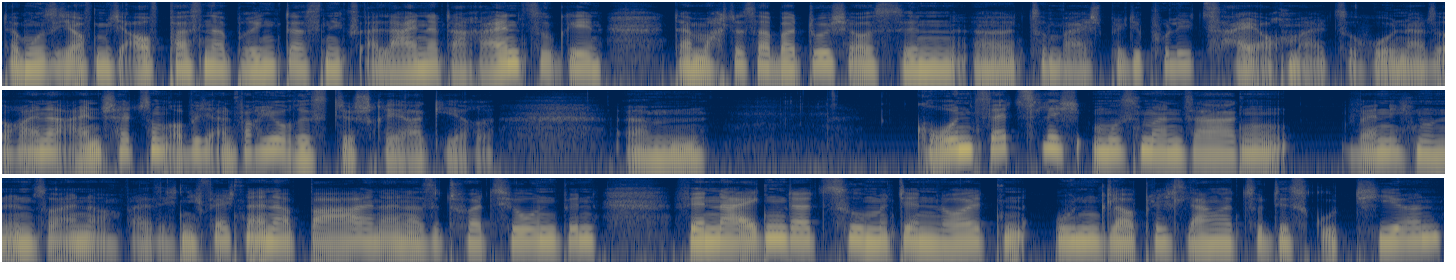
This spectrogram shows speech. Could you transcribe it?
da muss ich auf mich aufpassen, da bringt das nichts, alleine da reinzugehen. Da macht es aber durchaus Sinn, äh, zum Beispiel die Polizei auch mal zu holen. Also auch eine Einschätzung, ob ich einfach juristisch reagiere. Ähm, grundsätzlich muss man sagen, wenn ich nun in so einer, weiß ich nicht, vielleicht in einer Bar, in einer Situation bin, wir neigen dazu, mit den Leuten unglaublich lange zu diskutieren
